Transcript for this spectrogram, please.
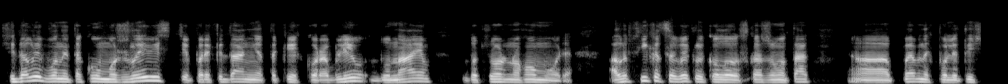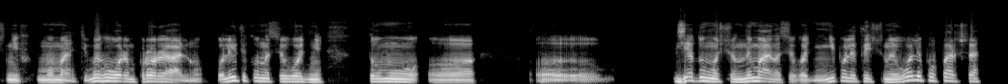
Чи дали б вони таку можливість перекидання таких кораблів Дунаєм до Чорного моря? Але б скільки це викликало, скажімо так, певних політичних моментів. Ми говоримо про реальну політику на сьогодні, тому е, е, я думаю, що немає на сьогодні ні політичної волі, по-перше,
